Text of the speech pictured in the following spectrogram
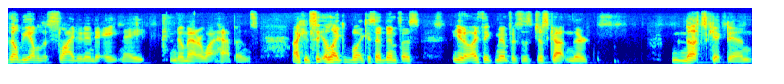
they'll be able to slide it into eight and eight, no matter what happens. I can see, like like I said, Memphis. You know, I think Memphis has just gotten their nuts kicked in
